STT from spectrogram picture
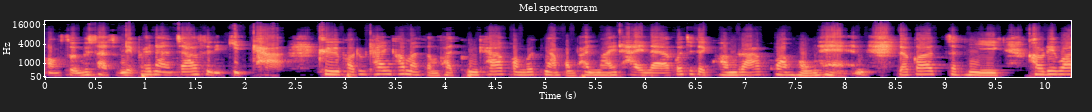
ของสวนบริษัทสมเด็จพระนางเจ้าสิริกิติ์ค่ะ คือพอทุกท่านเข้ามาสัมผัสคุณค่าความงดงามของพันไม้ไทยแล้ว ก็จะเกิดความรักความหงแหน แล้วก็จะมีเขาเรียกว่า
